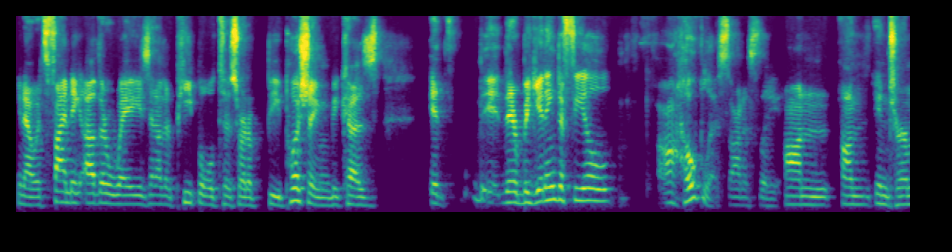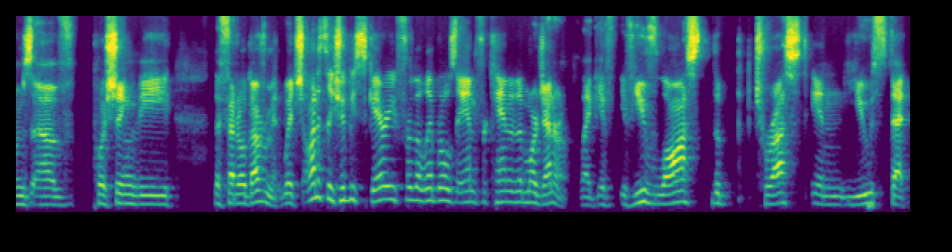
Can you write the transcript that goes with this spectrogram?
You know it's finding other ways and other people to sort of be pushing because it, it they're beginning to feel uh, hopeless honestly on on in terms of pushing the the federal government which honestly should be scary for the liberals and for canada more generally. Like if if you've lost the trust in youth that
